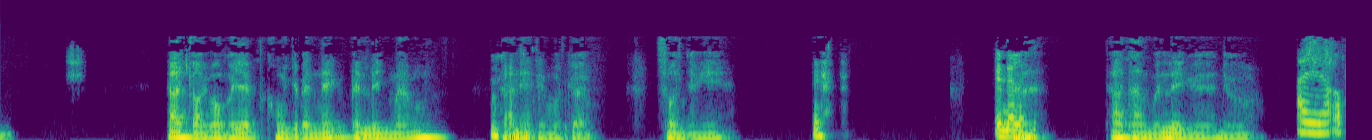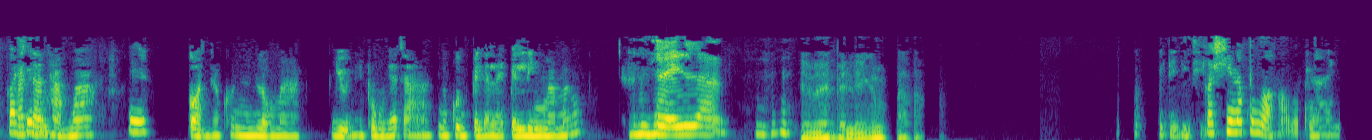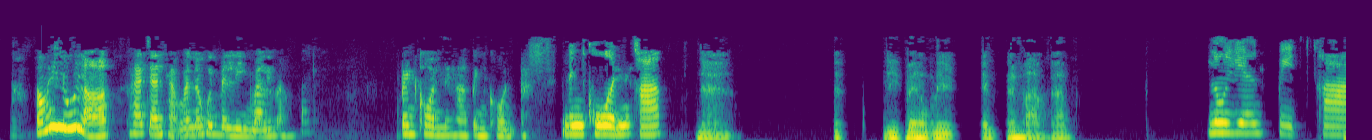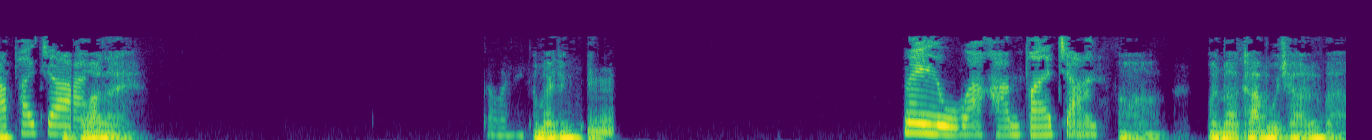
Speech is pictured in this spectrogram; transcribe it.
ชาติก่อนคงจะคงจะเป็นเนเป็นลิงมั้งการนี้ถึงมาเกิดโซนอย่างนี้ เป็นอะไรถ้าทางเหมือนเลยดูอาจารย์ถามว่าก่อนนะคุณลงมาอยู่ในพุงเนี่ยจ้าคุณเป็นอะไรเป็นลิงมามั้งไงล่ะใช่ไหมเป็นลิงหรือเปล่าก็ชี้นักคุณบอกเขาบอกไงเขาไม่รู้เหรอ พระอาจารย์ถามว่าน้องคุณเป็นลิงมาหรือเปล่า เป็นคนนะคะ เป็นคนอะเป็นคนครับเนี่ยดีไปโรงเรียนหรือเปล่าครับ โรงเรียนปิดครับพระอาจารย์เพราะอะไรเพราะอะไรทำไมถึงปิดไม่รู้ว่าครับพระอาจารย์อ๋อมันมาค่าบูชาหรือเปล่า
